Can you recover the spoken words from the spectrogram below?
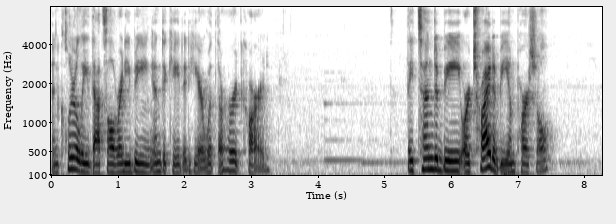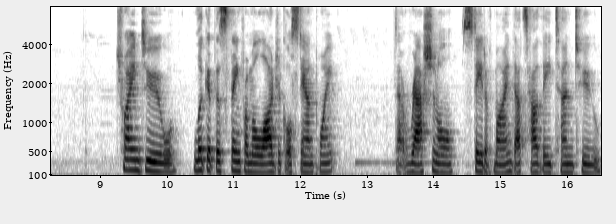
And clearly, that's already being indicated here with the hurt card. They tend to be, or try to be, impartial, trying to look at this thing from a logical standpoint, that rational state of mind. That's how they tend to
